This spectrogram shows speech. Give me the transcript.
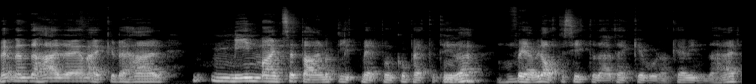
Men, men det her, jeg merker det her Min mindset er nok litt mer på den kompetitive. Mhm. For jeg vil alltid sitte der og tenke 'Hvordan kan jeg vinne det her?'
